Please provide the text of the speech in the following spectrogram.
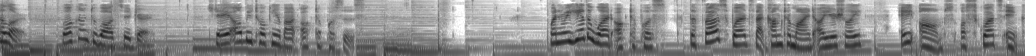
Hello, welcome to Wild Suzhou. Today I'll be talking about octopuses. When we hear the word octopus, the first words that come to mind are usually eight arms or squirts ink.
